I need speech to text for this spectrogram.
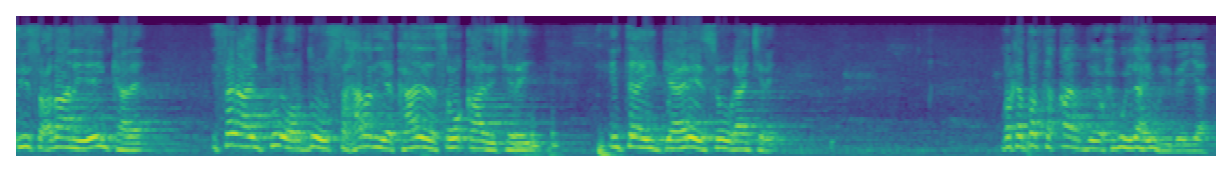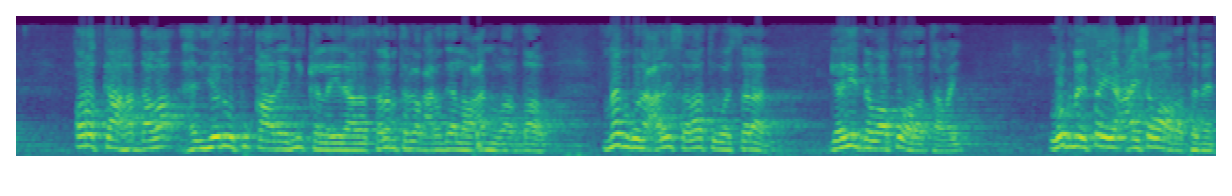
sii socdaan iyo in kale isagaa intuu orduu saxarada iyo kaadida soo qaadi jiray inta ay gaareen soo ogaan jiray. Marka dadka qaar bay waxbuu ilaahay u hibeeyaa. Orodkaa haddaba hadiyaduu ku qaaday ninka la yidhaahda salamata alwaqc radi allahu canhu wa ardaahu. Nabiguna calayhi salaatu wasalaam gaadiidna waa ku orotamay. Lugna isaga iyo caaisho waa orotameen.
